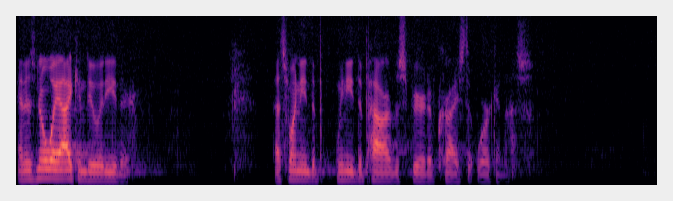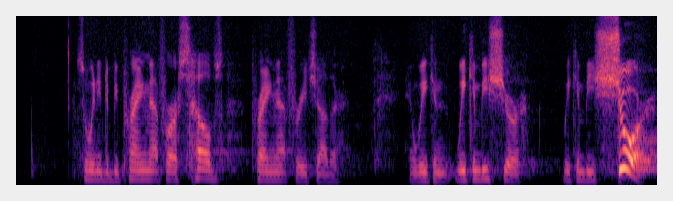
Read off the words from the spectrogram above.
And there's no way I can do it either. That's why we need the, we need the power of the Spirit of Christ at work in us. So we need to be praying that for ourselves, praying that for each other. And we can, we can be sure, we can be sure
